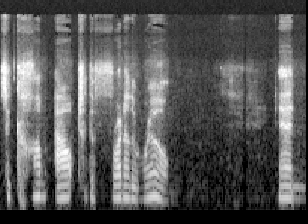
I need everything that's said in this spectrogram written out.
to come out to the front of the room. And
